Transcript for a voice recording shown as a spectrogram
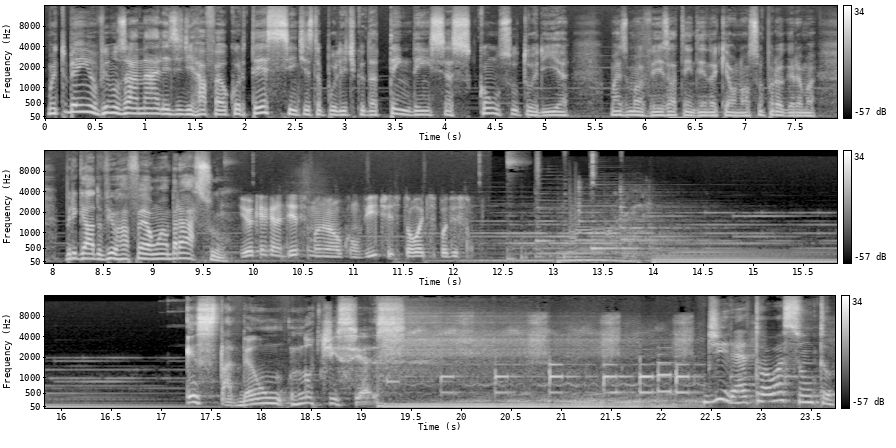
Muito bem, ouvimos a análise de Rafael Cortes, cientista político da Tendências Consultoria, mais uma vez atendendo aqui ao nosso programa. Obrigado, viu, Rafael? Um abraço. Eu que agradeço, Manuel, o convite e estou à disposição. Estadão Notícias. Direto ao assunto,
